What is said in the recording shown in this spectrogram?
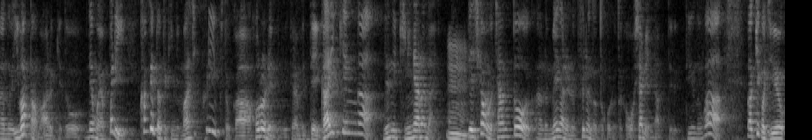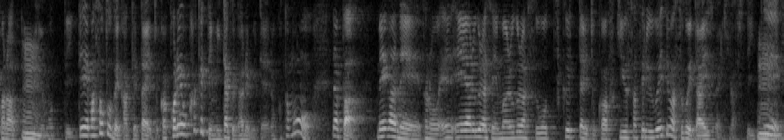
あの違和感はあるけどでもやっぱりかけた時にマジックリープとかホロレンズに比べて外見が全然気にならない。うん。でしかもちゃんとあのメガネのつるのところとかおしゃれになってるっていうのが、まあ、結構重要かなっていうふうに思っていて、まあ、外でかけたいとかこれをかけてみたくなるみたいなこともなんかメガネその AR グラス MR グラスを作ったりとか普及させる上ではすごい大事な気がしていて、うん。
